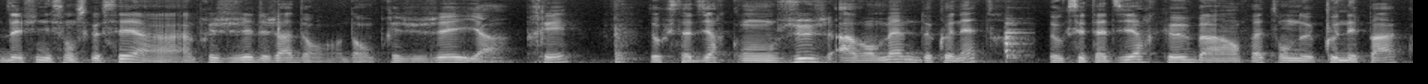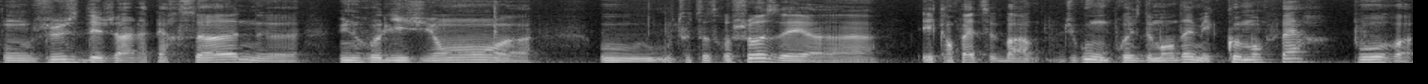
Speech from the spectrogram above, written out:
définissons ce que c'est. Un, préjugé déjà, dans, dans préjugé, il y a pré, donc c'est-à-dire qu'on juge avant même de connaître. Donc c'est-à-dire que ben en fait on ne connaît pas, qu'on juge déjà la personne, euh, une religion euh, ou, toute autre chose. Et, euh, et qu'en fait ben, du coup on pourrait se demander mais comment faire pour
